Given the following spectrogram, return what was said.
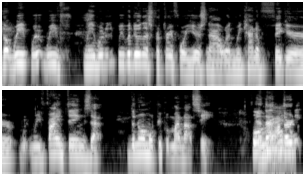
but we, we we've I mean we're, we've been doing this for three or four years now, and we kind of figure we find things that the normal people might not see. Well, and that right. thirty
